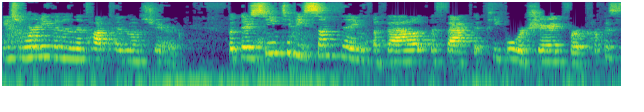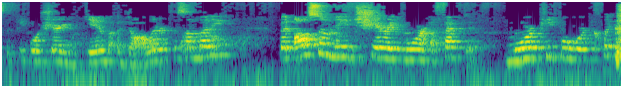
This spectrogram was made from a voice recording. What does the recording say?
These weren't even in the top 10 most shared. But there seemed to be something about the fact that people were sharing for a purpose, that people were sharing to give a dollar to somebody, that also made sharing more effective. More people were clicking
